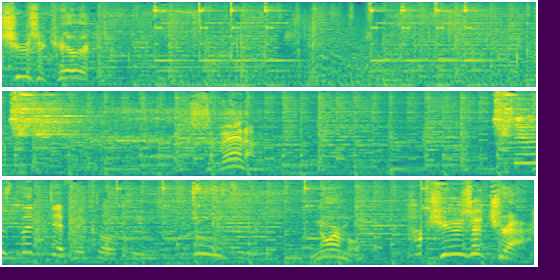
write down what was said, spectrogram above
Choose a character. Savannah, Choose the difficulty. Easy. normal. Choose a track.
